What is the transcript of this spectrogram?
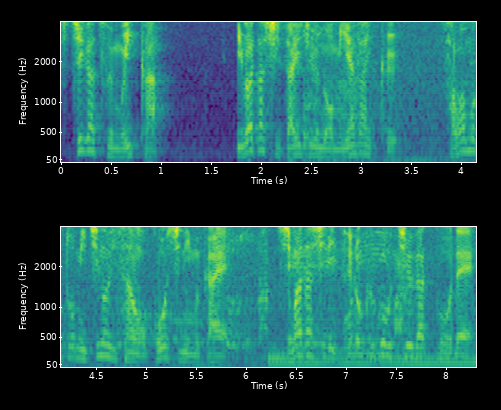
7月6日磐田市在住の宮大工沢本道則さんを講師に迎え島田市立六号中学校で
